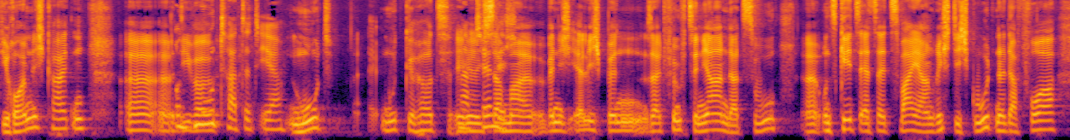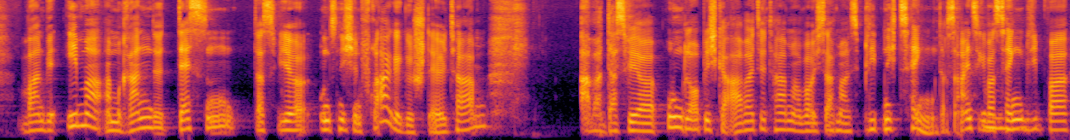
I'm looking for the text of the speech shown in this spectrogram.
die Räumlichkeiten, äh, und die Mut wir, hattet ihr. Mut, Mut gehört, Natürlich. ich sag mal, wenn ich ehrlich bin, seit 15 Jahren dazu. Äh, uns geht's jetzt seit zwei Jahren richtig gut. Ne? Davor waren wir immer am Rande dessen, dass wir uns nicht in Frage gestellt haben, aber dass wir unglaublich gearbeitet haben. Aber ich sag mal, es blieb nichts hängen. Das Einzige, was mhm. hängen blieb, war,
